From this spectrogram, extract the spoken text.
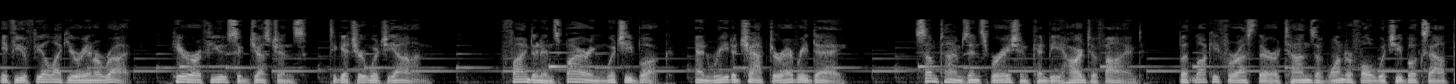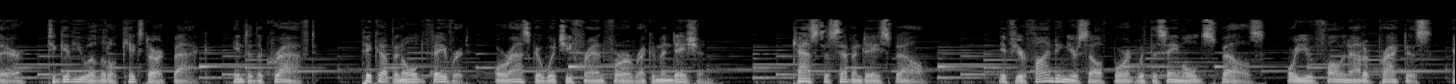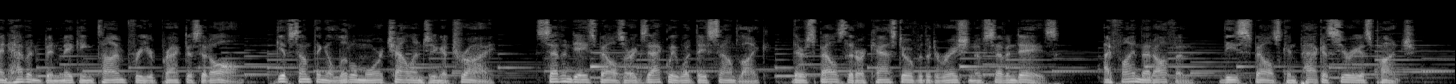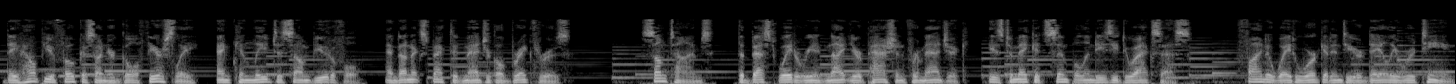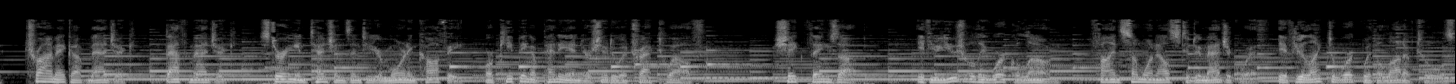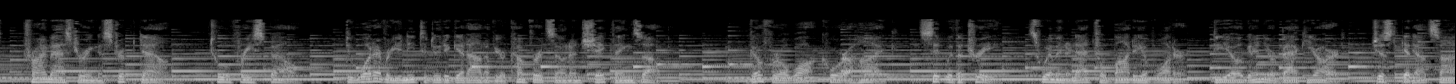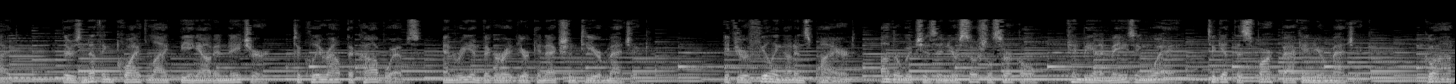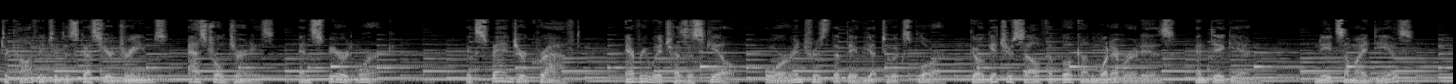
If you feel like you're in a rut, here are a few suggestions to get your witchy on. Find an inspiring witchy book, and read a chapter every day. Sometimes inspiration can be hard to find, but lucky for us there are tons of wonderful witchy books out there, to give you a little kickstart back, into the craft. Pick up an old favorite, or ask a witchy friend for a recommendation. Cast a 7-day spell. If you're finding yourself bored with the same old spells, or you've fallen out of practice, and haven't been making time for your practice at all, give something a little more challenging a try. 7-day spells are exactly what they sound like, they're spells that are cast over the duration of 7 days. I find that often, these spells can pack a serious punch. They help you focus on your goal fiercely, and can lead to some beautiful, and unexpected magical breakthroughs. Sometimes, the best way to reignite your passion for magic, is to make it simple and easy to access. Find a way to work it into your daily routine, try makeup magic, bath magic, stirring intentions into your morning coffee, or keeping a penny in your shoe to attract wealth. Shake things up. If you usually work alone, Find someone else to do magic with. If you like to work with a lot of tools, try mastering a stripped down, tool-free spell. Do whatever you need to do to get out of your comfort zone and shake things up. Go for a walk or a hike, sit with a tree, swim in a natural body of water, do yoga in your backyard, just get outside. There's nothing quite like being out in nature, to clear out the cobwebs, and reinvigorate your connection to your magic. If you're feeling uninspired, other witches in your social circle, can be an amazing way, to get the spark back in your magic. Go out to coffee to discuss your dreams, astral journeys, and spirit work. Expand your craft. Every witch has a skill, or interest that they've yet to explore, go get yourself a book on whatever it is, and dig in. Need some ideas?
